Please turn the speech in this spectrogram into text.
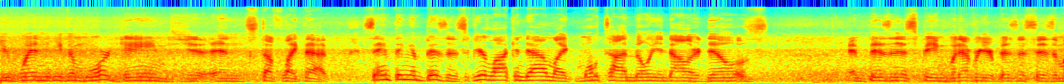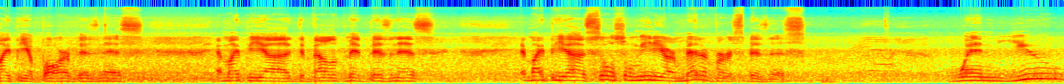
you win even more games and stuff like that. Same thing in business. If you're locking down like multi-million dollar deals and business being whatever your business is, it might be a bar business, it might be a development business, it might be a social media or metaverse business. When you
